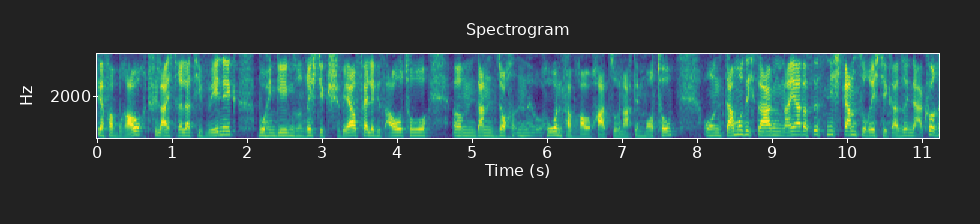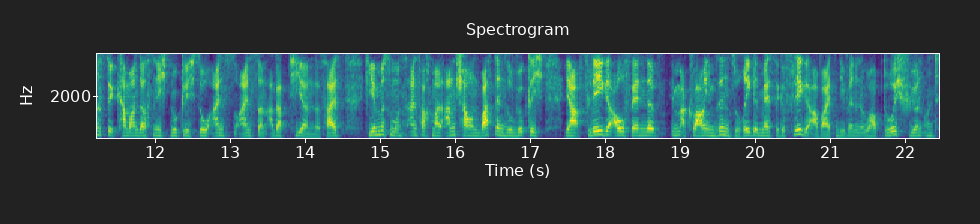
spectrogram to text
der verbraucht vielleicht relativ wenig, wohingegen so ein richtig schwerfälliges Auto ähm, dann doch einen hohen Verbrauch hat, so nach dem Motto. Und da muss ich sagen, naja, das ist nicht ganz so richtig. Also in der Aquaristik kann man das nicht wirklich so eins zu eins dann adaptieren. Das heißt, hier müssen wir uns einfach mal anschauen, was denn so wirklich ja, Pflegeaufwände im Aquarium sind, so regelmäßige Pflegearbeiten, die wir dann überhaupt durchführen und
